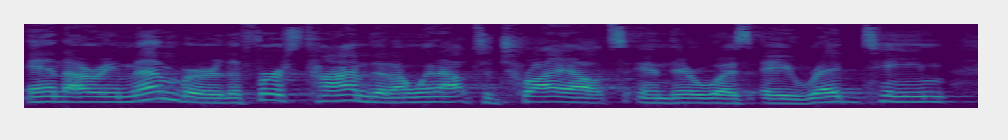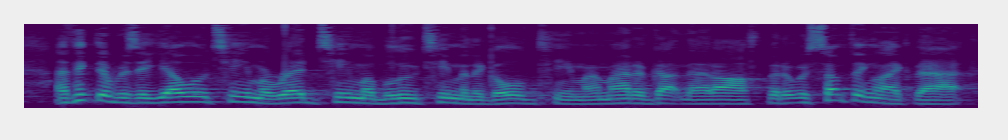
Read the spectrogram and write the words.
And I remember the first time that I went out to tryouts and there was a red team. I think there was a yellow team, a red team, a blue team, and a gold team. I might have gotten that off, but it was something like that.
